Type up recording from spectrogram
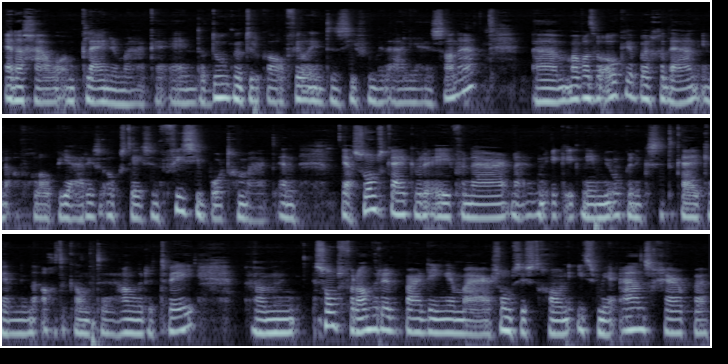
En dan gaan we hem kleiner maken. En dat doe ik natuurlijk al veel intensiever met Alia en Sanna. Um, maar wat we ook hebben gedaan in de afgelopen jaren is ook steeds een visiebord gemaakt. En ja, soms kijken we er even naar. Nou, ik, ik neem nu op en ik zit te kijken en in de achterkant uh, hangen er twee. Ehm, soms veranderen een paar dingen, maar soms is het gewoon iets meer aanscherpen.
